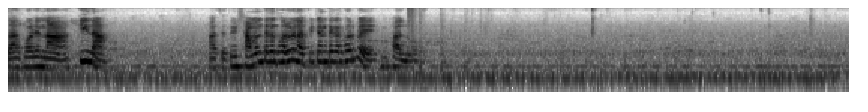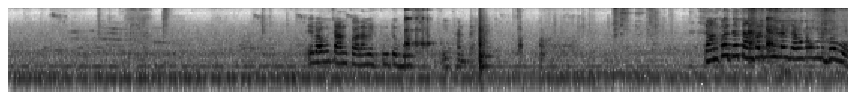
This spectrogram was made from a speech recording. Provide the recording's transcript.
তারপরে না, কি না? আচ্ছা তুমি সামন থেকে ধরবে না, পিছন থেকে ধরবে? ভালো। এ বাবু চান কর আমি একটু উঠে বস এইখানটায় চান কর যা চান করে জামা কাপড়গুলো ধোবো।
